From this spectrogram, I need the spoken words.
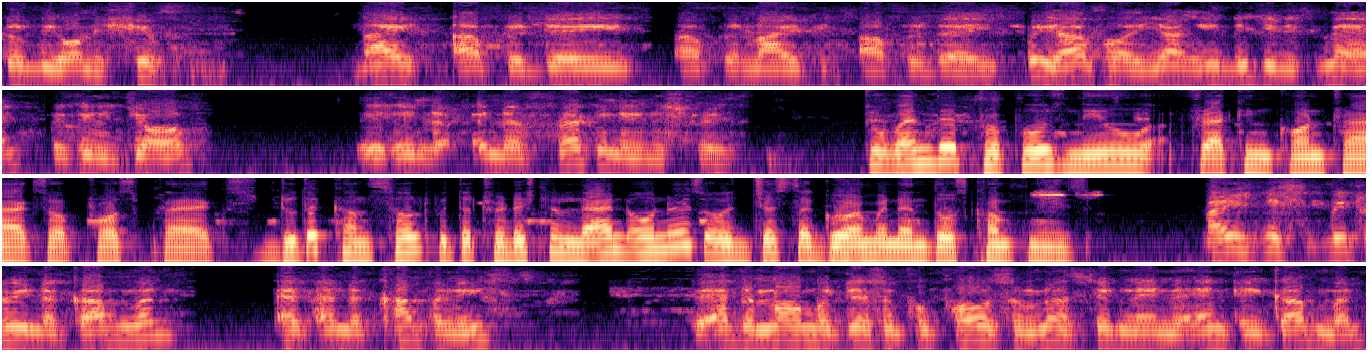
going to be on the shift night after day after night after day. Pretty hard for a young indigenous man to get a job in the, in the fracking industry. So when they propose new fracking contracts or prospects do they consult with the traditional landowners or just the government and those companies? It's between the government and, and the companies. At the moment, there's a proposal sitting in the NT government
